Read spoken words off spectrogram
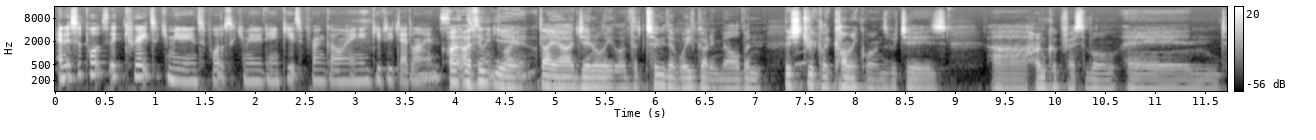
and it supports, it creates a community and supports the community and keeps everyone going and gives you deadlines. I, I think really yeah, they are generally like the two that we've got in Melbourne. The strictly comic ones, which is uh, Home Cook Festival and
